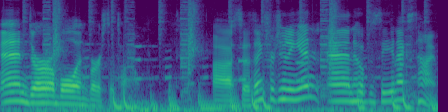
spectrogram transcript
and durable and versatile. Uh, so thanks for tuning in, and hope to see you next time.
